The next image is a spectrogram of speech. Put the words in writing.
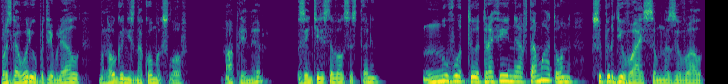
в разговоре употреблял много незнакомых слов». «Например?» — заинтересовался Сталин. «Ну вот, э, трофейный автомат он супердевайсом называл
